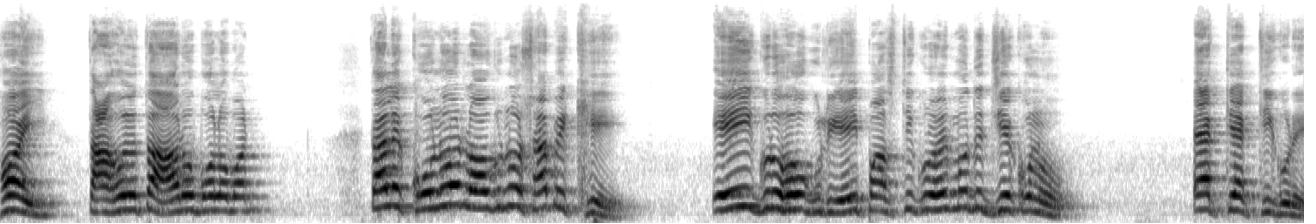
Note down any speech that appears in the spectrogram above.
হয়, তাহলে তো আরও বলবান। তাহলে কোনো লগ্ন সাপেক্ষে এই গ্রহগুলি, এই পাঁচটি গ্রহের মধ্যে যে কোনো একটি একটি করে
